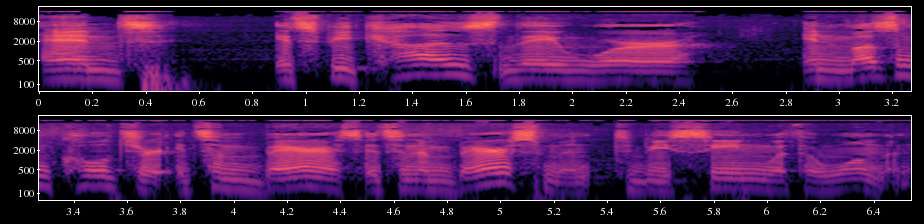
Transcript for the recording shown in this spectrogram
And it's because they were in Muslim culture. It's embarrass. It's an embarrassment to be seen with a woman.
